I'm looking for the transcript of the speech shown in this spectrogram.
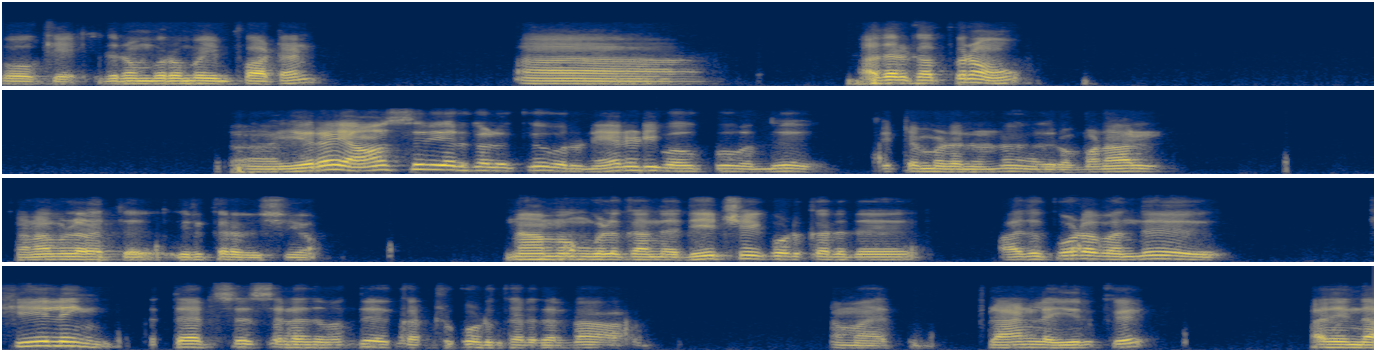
ஓகே. இது ரொம்ப ரொம்ப இம்பார்ட்டன்ட் அதற்கப்புறம் இறை ஆசிரியர்களுக்கு ஒரு நேரடி வகுப்பு வந்து திட்டமிடணும்னு அது ரொம்ப நாள் கனவுல இருக்கிற விஷயம். நாம் உங்களுக்கு அந்த தீட்சை கொடுக்கறது அது கூட வந்து ஹீலிங் மெத்தட்ஸ் சிலது வந்து கற்றுக் கொடுக்கறதெல்லாம் நம்ம பிளான்ல இருக்கு. அது இந்த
